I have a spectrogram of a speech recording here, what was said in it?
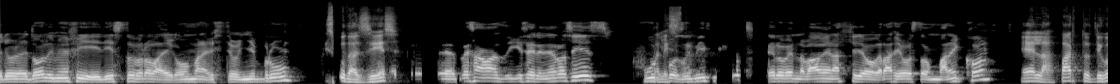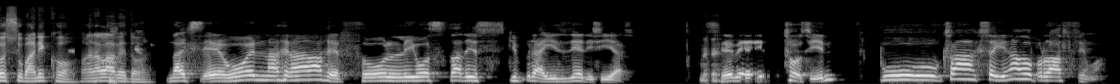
23 ετών, είμαι φοιτητής στο Ευρωπαϊκό Πανεπιστήμιο Κύπρου. Τι σπουδαζείς. Ε, Μέσα μαζικής ενημέρωσης, φουλ Μάλιστα. κοσμήθικος. Θέλουμε να πάμε ένα θεογράφιο στον Μανίκο. Έλα, πάρ' το δικό σου πανίκο. Αναλάβε τον. Εντάξει, εγώ να θέλω να αναφερθώ λίγο στα της Κυπριακής Διαιτησίας. Ναι. Σε περίπτωση που ξαναξεκινά το πρωτάθλημα.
